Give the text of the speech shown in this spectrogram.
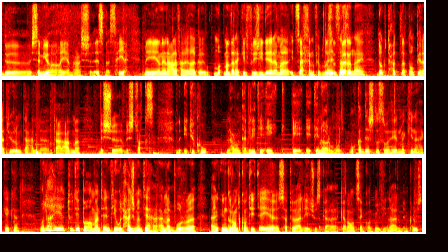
دو يسميوها هي ما عادش اسمها صحيح. مي أنا نعرفها منظرها كي الفريجيدير ما يتسخن في بلاصه البرد. أي. دونك تحط لا تمبيراتور نتاع نتاع العظمة باش باش تفقس. اي دو كو لا رونتابيليتي اي انورم هوني. وقداش تسوى هي الماكينة هكاكا؟ والله تو ديبون معناتها انت والحجم نتاعها اما بور اون غروند كونتيتي سا بو الي جوسكا 40 50 ميل دينار ميم بلوس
